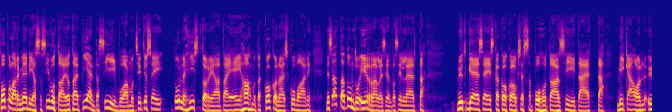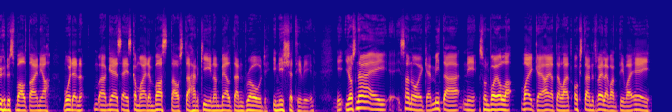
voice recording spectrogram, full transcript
populaarimediassa sivutaan jotain pientä siivua, mutta sitten jos ei tunne historiaa tai ei hahmota kokonaiskuvaa, niin ne saattaa tuntua irrallisilta silleen, että nyt G7-kokouksessa puhutaan siitä, että mikä on Yhdysvaltain ja muiden äh, G7-maiden vastaus tähän Kiinan Belt and Road Initiativeen. Niin jos nämä ei sano oikein mitään, niin sun voi olla vaikea ajatella, että onko tämä nyt relevantti vai ei,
